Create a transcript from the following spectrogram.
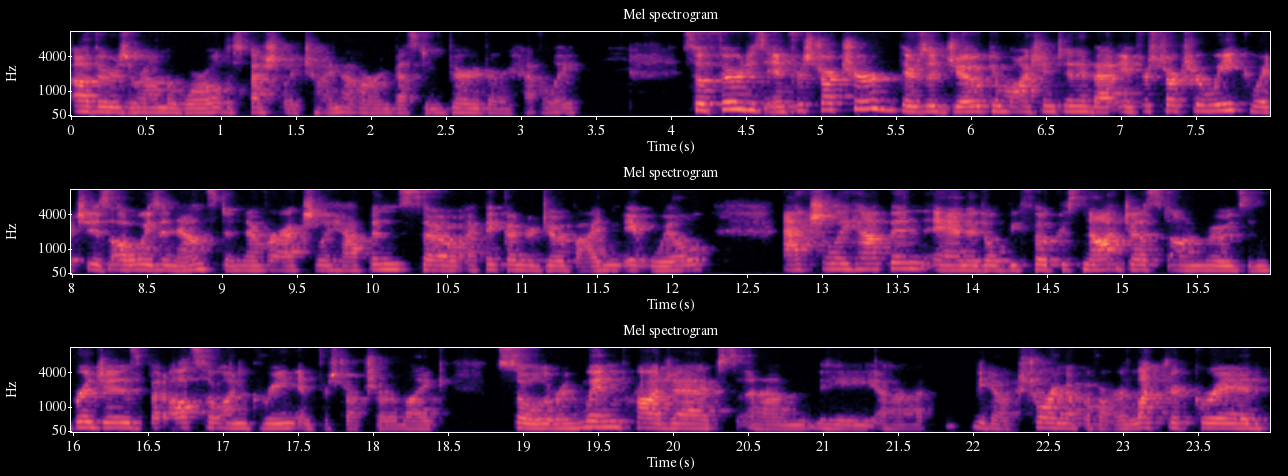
others around the world, especially China, are investing very, very heavily. So, third is infrastructure. There's a joke in Washington about Infrastructure Week, which is always announced and never actually happens. So, I think under Joe Biden, it will actually happen. And it'll be focused not just on roads and bridges, but also on green infrastructure like solar and wind projects, um, the uh, you know shoring up of our electric grid,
